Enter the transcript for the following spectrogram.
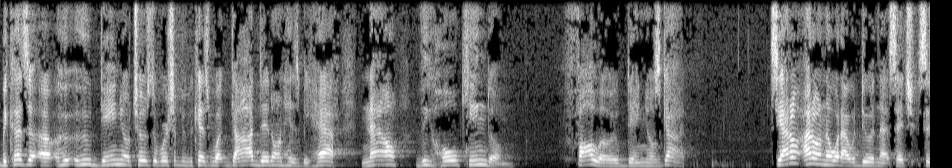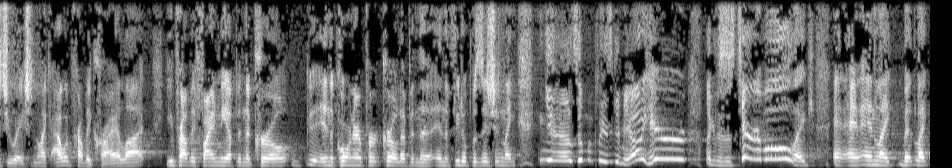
because uh, who, who Daniel chose to worship, and because what God did on his behalf, now the whole kingdom followed Daniel's God. See, I don't, I don't know what I would do in that situation. Like, I would probably cry a lot. You'd probably find me up in the curl, in the corner, per, curled up in the in the fetal position, like, yeah, someone please get me out of here. Like, this is terrible. Like, and and, and like, but like,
